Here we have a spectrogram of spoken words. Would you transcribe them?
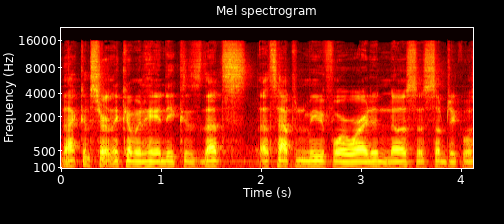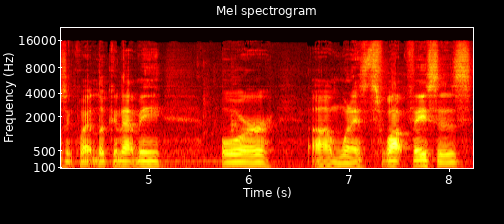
That could certainly come in handy because that's that's happened to me before where I didn't notice the subject wasn't quite looking at me, or um, when I swap faces,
